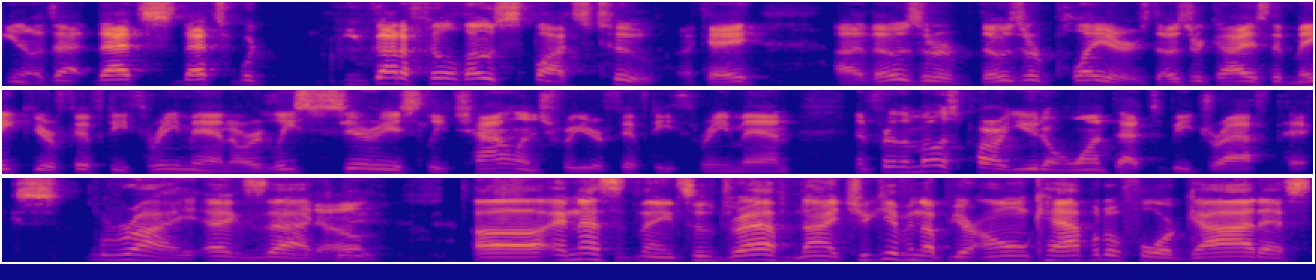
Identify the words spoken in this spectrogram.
you know that that's that's what you've got to fill those spots too. Okay, uh, those are those are players. Those are guys that make your 53 man, or at least seriously challenge for your 53 man. And for the most part, you don't want that to be draft picks. Right, exactly. know? Uh, and that's the thing too. Draft night, you're giving up your own capital for a guy that's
